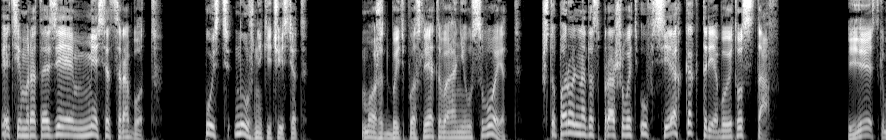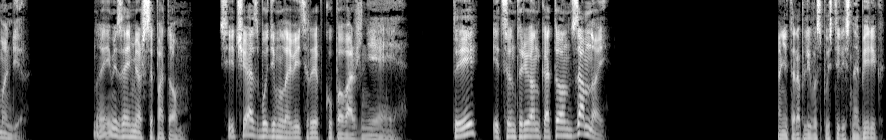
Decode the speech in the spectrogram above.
Этим ротозеям месяц работ. Пусть нужники чистят. Может быть, после этого они усвоят, что пароль надо спрашивать у всех, как требует устав. Есть, командир. Но ими займешься потом. Сейчас будем ловить рыбку поважнее. Ты и Центурион Катон за мной. Они торопливо спустились на берег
